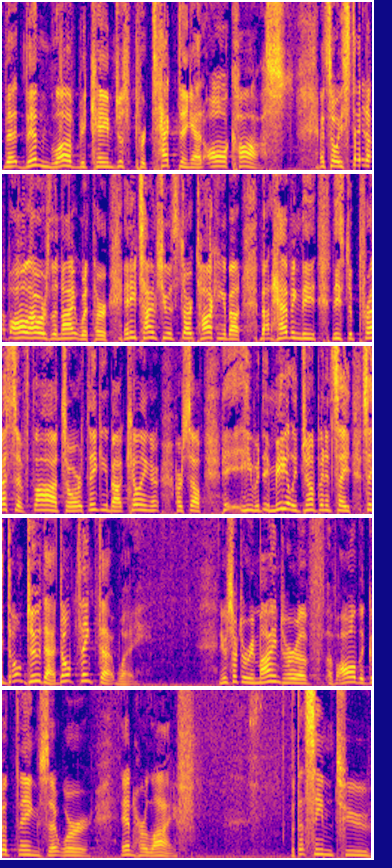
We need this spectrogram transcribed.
that then love became just protecting at all costs. And so he stayed up all hours of the night with her. Anytime she would start talking about, about having the, these depressive thoughts or thinking about killing her, herself, he, he would immediately jump in and say, say, Don't do that. Don't think that way. And he would start to remind her of, of all the good things that were in her life. But that seemed to,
